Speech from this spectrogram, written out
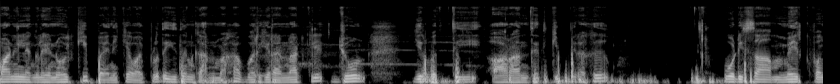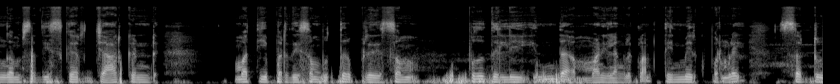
மாநிலங்களை நோக்கி பயணிக்க வாய்ப்புள்ளது. இதன் காரணமாக வருகிற நாட்களில் ஜூன் இருபத்தி ஆறாம் தேதிக்கு பிறகு ஒடிசா மேற்கு வங்கம் சத்தீஸ்கர் ஜார்க்கண்ட் மத்திய பிரதேசம் உத்தரப்பிரதேசம் புதுதில்லி இந்த மாநிலங்களுக்கெல்லாம் தென்மேற்கு பருவமழை சற்று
